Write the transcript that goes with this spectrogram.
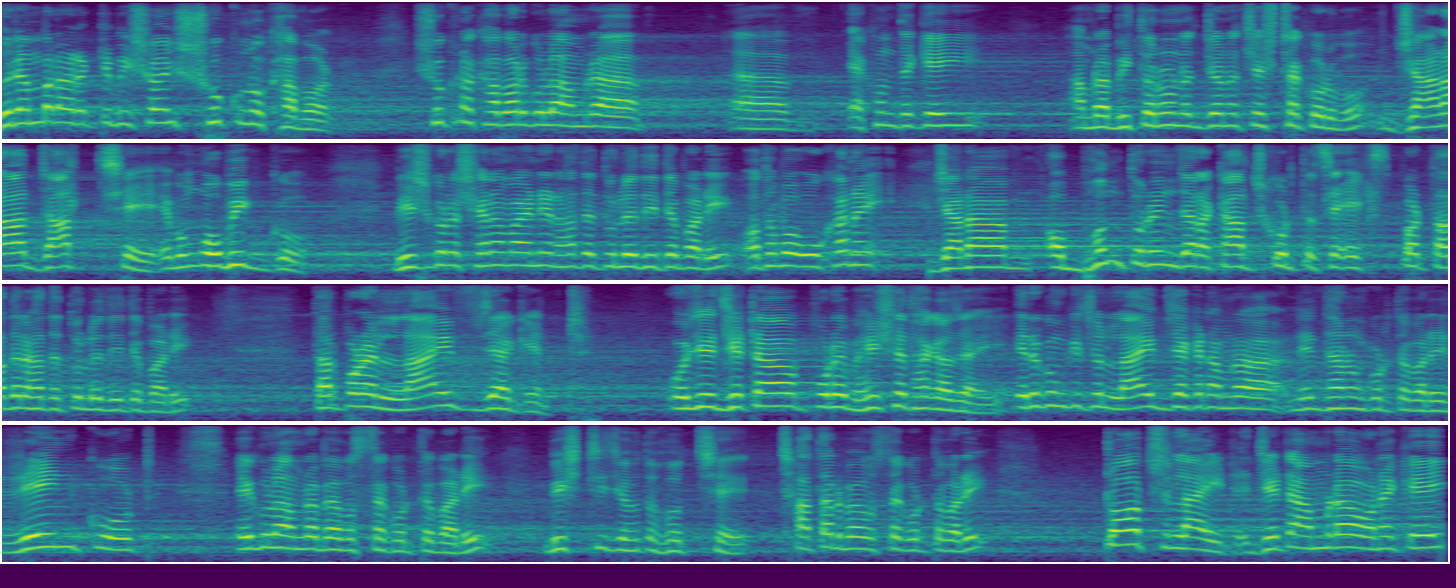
দুই নম্বর আরেকটি বিষয়, শুকনো খাবার। শুকনো খাবারগুলো আমরা এখন থেকেই আমরা বিতরণের জন্য চেষ্টা করব। যারা যাচ্ছে এবং অভিজ্ঞ, বিশেষ করে সেনাবাহিনীর হাতে তুলে দিতে পারি, অথবা ওখানে যারা অভ্যন্তরীণ যারা কাজ করতেছে এক্সপার্ট তাদের হাতে তুলে দিতে পারি। তারপরে লাইফ জ্যাকেট ওই যে যেটা পরে ভেসে থাকা যায়, এরকম কিছু লাইফ জ্যাকেট আমরা নির্ধারণ করতে পারি রেইনকোট এগুলো আমরা ব্যবস্থা করতে পারি, বৃষ্টি যেহেতু হচ্ছে, ছাতার ব্যবস্থা করতে পারি টর্চ লাইট যেটা আমরা অনেকেই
